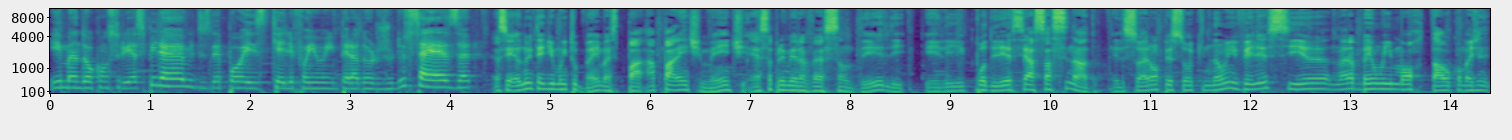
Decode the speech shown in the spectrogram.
E mandou construir as pirâmides, depois que ele foi o imperador Júlio César. Assim, eu não entendi muito bem, mas pa- aparentemente, essa primeira versão dele, ele poderia ser assassinado. Ele só era uma pessoa que não envelhecia, não era bem um imortal como a gente,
